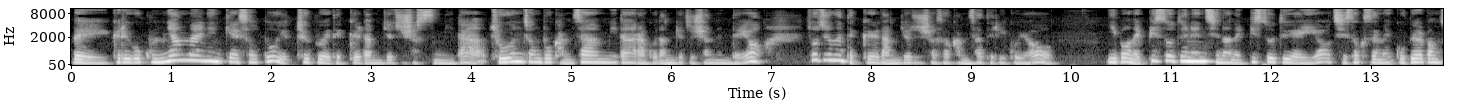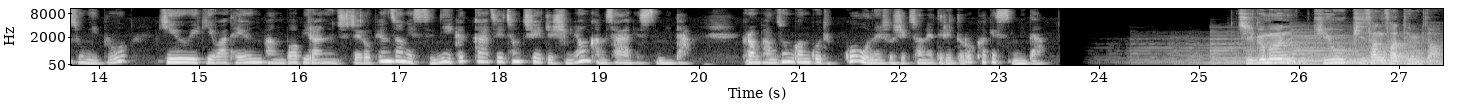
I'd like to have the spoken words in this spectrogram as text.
네, 그리고 곰냥말님께서도 유튜브에 댓글 남겨주셨습니다. 좋은 정보 감사합니다. 라고 남겨주셨는데요. 소중한 댓글 남겨주셔서 감사드리고요. 이번 에피소드는 지난 에피소드에 이어 지석쌤의 고별방송 2부, 기후위기와 대응 방법이라는 주제로 편성했으니 끝까지 청취해주시면 감사하겠습니다. 그럼 방송 광고 듣고 오늘 소식 전해드리도록 하겠습니다. 지금은 기후 비상사태입니다.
